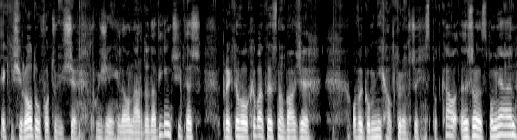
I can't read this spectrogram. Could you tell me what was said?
jakichś lotów. Oczywiście później Leonardo da Vinci też projektował, chyba też na bazie owego mnicha, o którym wcześniej spotkałem, że wspomniałem.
